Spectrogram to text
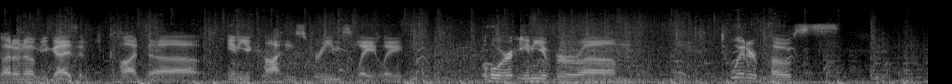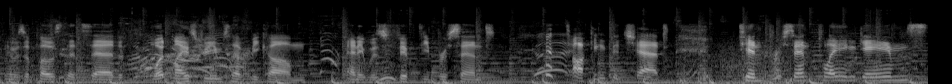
So I don't know if you guys have caught uh, any of Kotton's streams lately, or any of her um, Twitter posts. There was a post that said, "What my streams have become," and it was 50% talking to chat, 10% playing games,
